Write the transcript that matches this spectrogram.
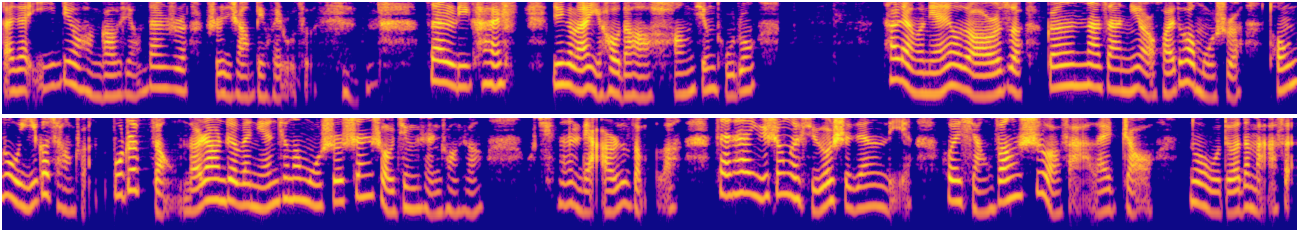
大家一定很高兴。但是实际上并非如此。在离开 英格兰以后的航行途中，他两个年幼的儿子跟纳萨尼尔·怀特牧师同住一个舱船，不知怎的让这位年轻的牧师深受精神创伤。我去，那俩儿子怎么了？在他余生的许多时间里，会想方设法来找诺伍德的麻烦。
